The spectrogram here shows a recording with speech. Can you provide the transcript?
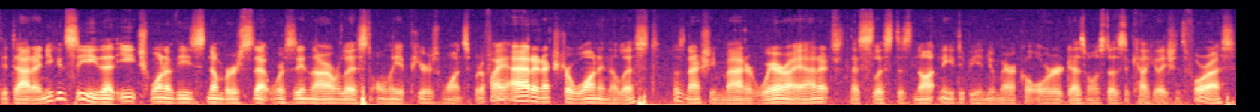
the data. And you can see that each one of these numbers that was in our list only appears once. But if I add an extra one in the list, it doesn't actually matter where I add it. This list does not need to be in numerical order. Desmos does the calculations for us.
